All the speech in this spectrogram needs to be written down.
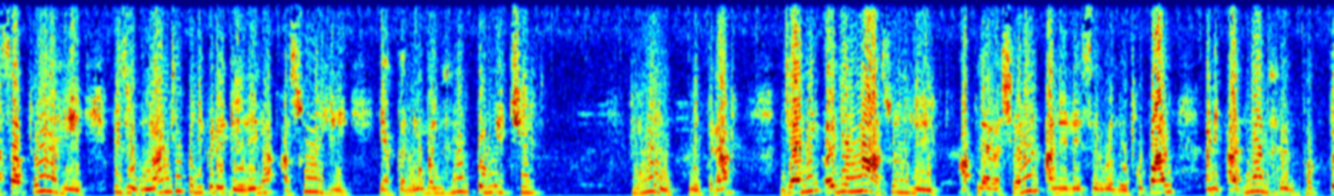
असा कोण आहे की जो गुणांच्या पलीकडे गेलेला असूनही या कर्मबंधनात पडू इच्छित म्हणून मित्रा ज्यांनी अजन्म असूनही आपल्याला शरण आलेले सर्व लोकपाल आणि आज्ञाधारक भक्त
